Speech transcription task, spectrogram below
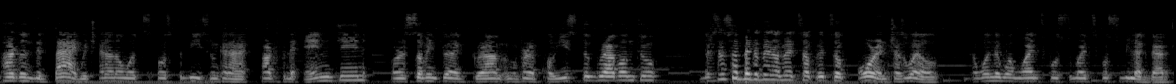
part on the back, which I don't know what's supposed to be. Some kind of part for the engine or something to like grab for the police to grab onto. There's also a bit, a bit, a bit of bits of orange as well. I wonder why it's supposed to, why it's supposed to be like that.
